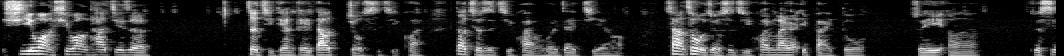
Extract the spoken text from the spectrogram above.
希望希望它接着。这几天可以到九十几块，到九十几块我会再接哦。上次我九十几块卖了一百多，所以呃就是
